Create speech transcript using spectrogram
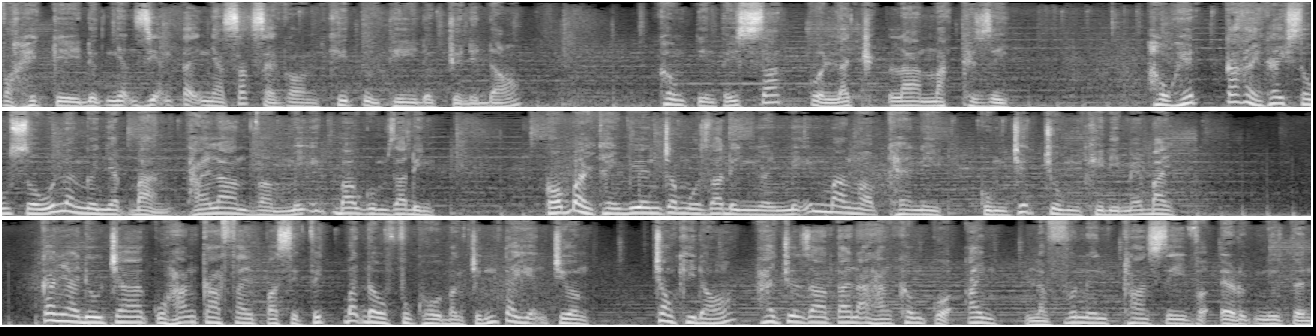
và Hickey được nhận diện tại nhà xác Sài Gòn khi tử thi được chuyển đến đó. Không tìm thấy xác của Lachlan Mackenzie. Hầu hết các hành khách xấu số là người Nhật Bản, Thái Lan và Mỹ bao gồm gia đình. Có 7 thành viên trong một gia đình người Mỹ mang họ Kenny cùng chết chung khi đi máy bay. Các nhà điều tra của hãng Cathay Pacific bắt đầu phục hồi bằng chứng tại hiện trường. Trong khi đó, hai chuyên gia tai nạn hàng không của Anh là Vernon Clancy và Eric Newton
